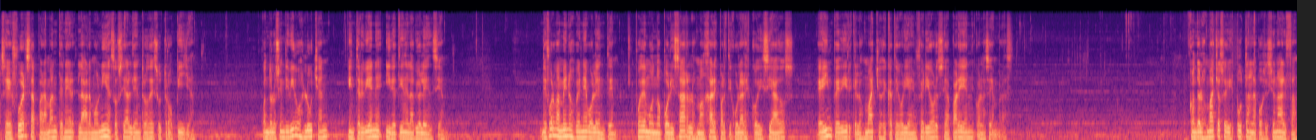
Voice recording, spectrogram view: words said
se esfuerza para mantener la armonía social dentro de su tropilla. Cuando los individuos luchan, interviene y detiene la violencia. De forma menos benevolente, puede monopolizar los manjares particulares codiciados e impedir que los machos de categoría inferior se apareen con las hembras. Cuando los machos se disputan la posición alfa,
